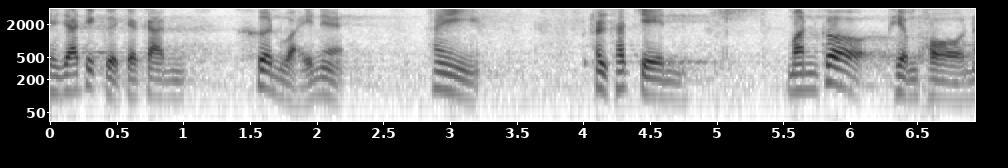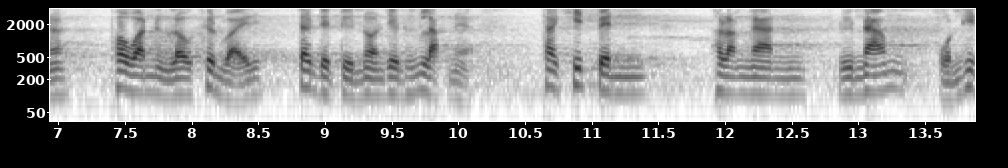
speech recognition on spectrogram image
ชัญญะที่เกิดจากการเคลื่อนไหวเนี่ยให้ให้ชัดเจน มันก็เพียงพอนะ ราะวันหนึ่งเราเคลื่อนไหวตั้งแต่ตื่นนอนจนถึงหลับเนี่ย ถ้าคิดเป็นพลังงานหรือน้ำฝนที่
